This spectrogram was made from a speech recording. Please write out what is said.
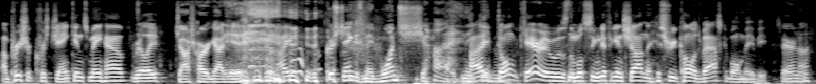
I'm pretty sure Chris Jenkins may have. Really? Josh Hart got hit. I, Chris Jenkins made one shot. And they I gave him- don't care. It was the most significant shot in the history of college basketball, maybe. Fair enough.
